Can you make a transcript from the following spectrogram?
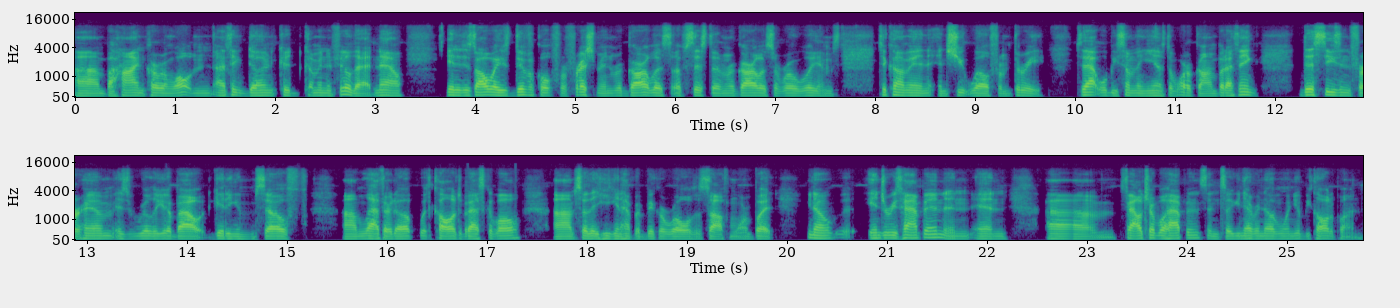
um, behind Kerwin Walton, I think Dunn could come in and fill that. Now, it is always difficult for freshmen, regardless of system, regardless of Roy Williams, to come in and shoot well from three. So that will be something he has to work on. But I think this season for him is really about getting himself um, lathered up with college basketball um, so that he can have a bigger role as a sophomore. But you know, injuries happen and and um, foul trouble happens, and so you never know when you'll be called upon.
